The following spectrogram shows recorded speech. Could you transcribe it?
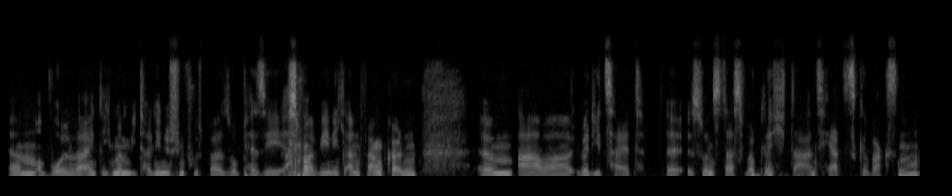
Ähm, obwohl wir eigentlich mit dem italienischen Fußball so per se erstmal wenig anfangen können. Ähm, aber über die Zeit äh, ist uns das wirklich da ans Herz gewachsen.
